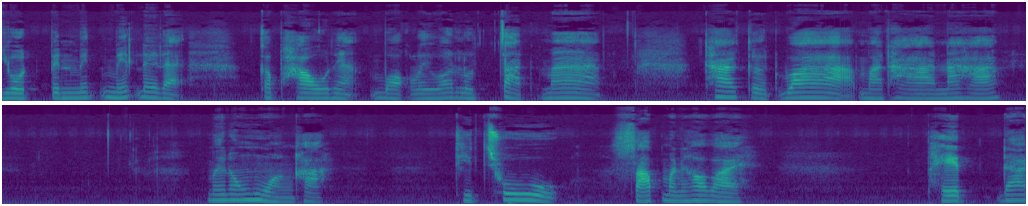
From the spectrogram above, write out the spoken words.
หยดเป็นเม็ดๆเลยแหละ กะเพราเนี่ยบอกเลยว่ารสจัดมาก ถ้าเกิดว่ามาทานนะคะ ไม่ต้องห่วงค่ะ ทิชชู่ซับมันเข้าไป เผ็ดได้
